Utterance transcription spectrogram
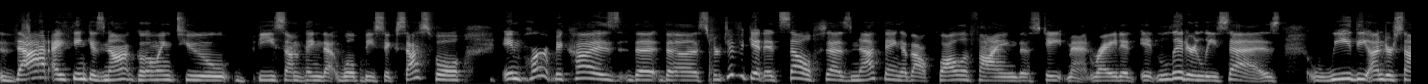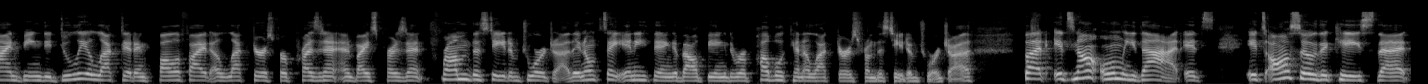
That I think is not going to be something that will be successful successful in part because the the certificate itself says nothing about qualifying the statement right? It, it literally says we the undersigned being the duly elected and qualified electors for president and vice president from the state of georgia. They don't say anything about being the republican electors from the state of georgia. But it's not only that it's it's also the case that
